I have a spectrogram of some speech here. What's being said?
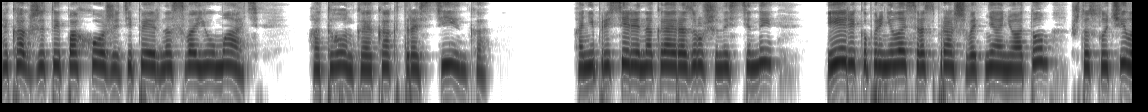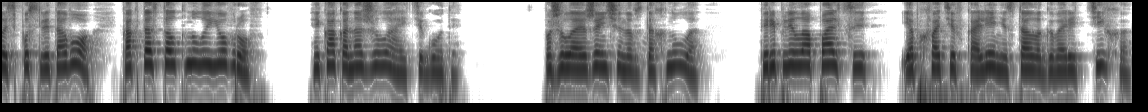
И как же ты похожа теперь на свою мать, а тонкая, как тростинка!» Они присели на край разрушенной стены, и Эрика принялась расспрашивать няню о том, что случилось после того, как та столкнула ее в ров, и как она жила эти годы. Пожилая женщина вздохнула, переплела пальцы и, обхватив колени, стала говорить тихо,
